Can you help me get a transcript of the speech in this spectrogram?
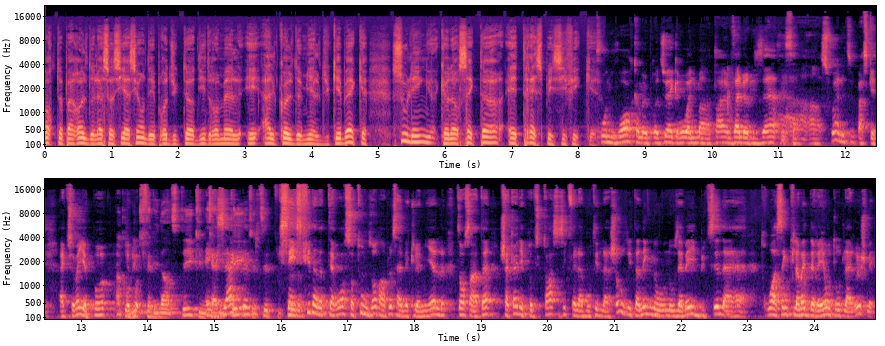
porte-parole de l'Association des producteurs d'hydromel et alcool de miel du Québec, soulignent que leur secteur est très spécifique. Il faut nous voir comme un produit agroalimentaire valorisant en, soi, là, parce qu'actuellement, il n'y a pas... Un produit qui fait l'identité, qui est une exact, qualité. qui s'inscrit dans notre terroir, surtout nous autres, en plus, avec le miel. on s'entend, chacun des producteurs, c'est ça qui fait la beauté de la chose, étant donné que nos, nos abeilles butinent à 3 à 5 km de rayon autour de la ruche, mais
